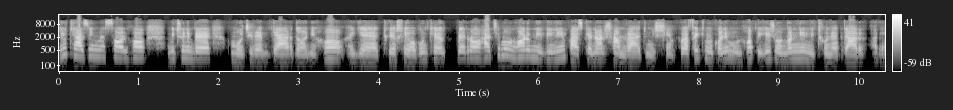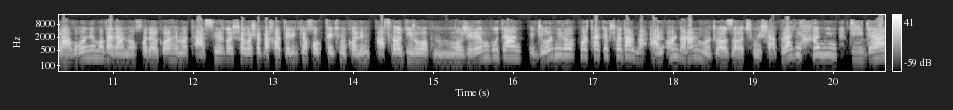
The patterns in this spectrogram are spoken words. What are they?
یکی از این مثال ها می‌تونیم به مجرم گردانی ها توی خیابون که به راحتی ما اونها رو می‌بینیم از کنارش هم رد میشیم و فکر می‌کنیم اونها به هیچ عنوان نمی‌تونه در روان ما و در ناخودآگاه ما تاثیر داشته باشه به خاطر اینکه خب فکر می‌کنیم افرادی رو مجرم بودن جرمی رو مرتکب شدن و الان دارن مجازات میشن. ولی همین دیدن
